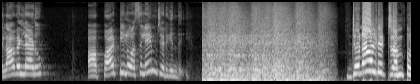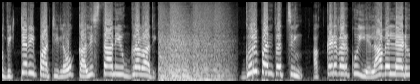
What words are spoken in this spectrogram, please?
ఎలా వెళ్ళాడు ఆ పార్టీలో అసలేం జరిగింది? డొనాల్డ్ ట్రంప్ విక్టరీ పార్టీలో ఖలిస్తానీ ఉగ్రవాది. గురు పంత్వత్ సింగ్ అక్కడి వరకు ఎలా వెళ్ళాడు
